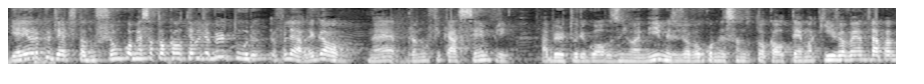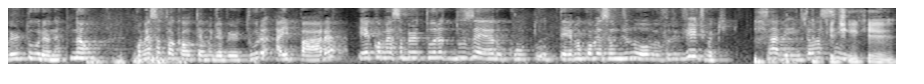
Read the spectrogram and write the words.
e aí a hora que o Jet tá no chão, começa a tocar o tema de abertura. Eu falei, ah, legal, né? Pra não ficar sempre abertura igualzinho ao anime, eles já vão começando a tocar o tema aqui e já vai entrar pra abertura, né? Não. Começa a tocar o tema de abertura, aí para, e aí começa a abertura do zero, com o tema começando de novo. Eu falei, gente, mas que. Sabe? Então é assim. Tinha que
